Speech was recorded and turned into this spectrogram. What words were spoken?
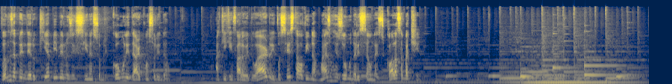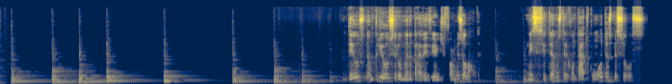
vamos aprender o que a Bíblia nos ensina sobre como lidar com a solidão. Aqui quem fala é o Eduardo e você está ouvindo a mais um resumo da lição da Escola Sabatina. Deus não criou o ser humano para viver de forma isolada. Necessitamos ter contato com outras pessoas.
